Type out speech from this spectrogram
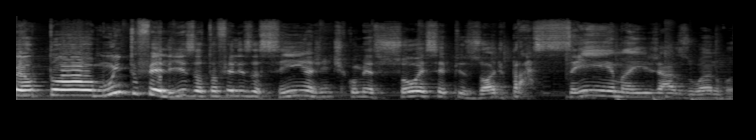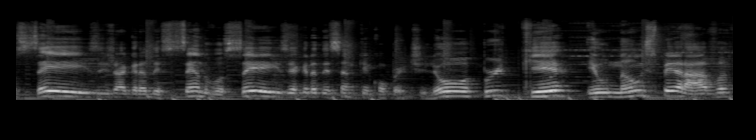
eu tô muito feliz, eu tô feliz assim. A gente começou esse episódio pra cima e já zoando vocês, e já agradecendo vocês, e agradecendo quem compartilhou, porque eu não esperava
